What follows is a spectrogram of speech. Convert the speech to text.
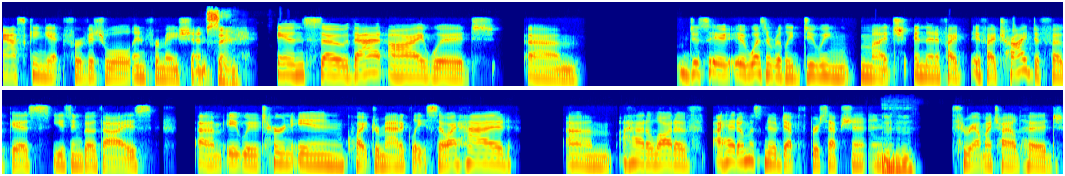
asking it for visual information. same? And so that I would um, just it, it wasn't really doing much. And then if I if I tried to focus using both eyes, um, it would turn in quite dramatically. So I had um, I had a lot of I had almost no depth perception hmm throughout my childhood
